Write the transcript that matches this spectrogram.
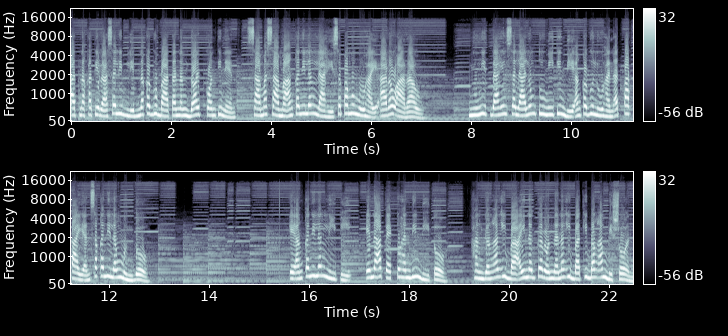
At nakatira sa liblib na kagubatan ng Dark Continent, sama-sama ang kanilang lahi sa pamumuhay araw-araw. Ngunit dahil sa lalong tumitindi ang kaguluhan at patayan sa kanilang mundo. E ang kanilang lipi, e naapektuhan din dito. Hanggang ang iba ay nagkaroon na ng iba't ibang ambisyon.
